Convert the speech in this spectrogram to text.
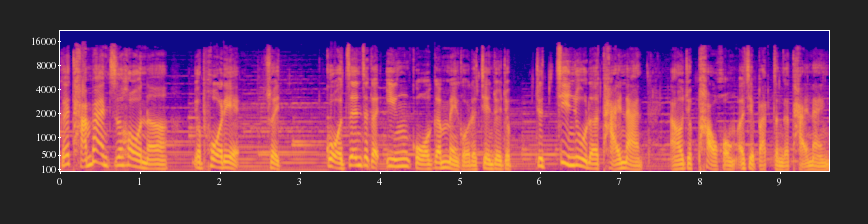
可是谈判之后呢，又破裂，所以果真这个英国跟美国的舰队就就进入了台南，然后就炮轰，而且把整个台南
